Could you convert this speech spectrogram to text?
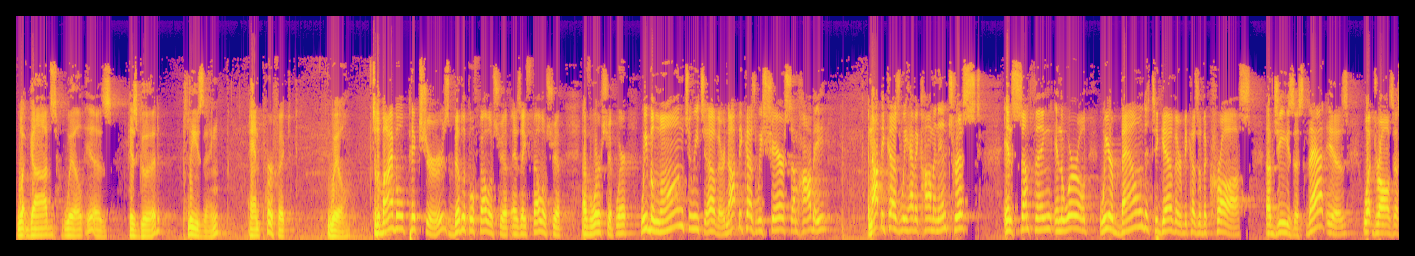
what God's will is His good, pleasing, and perfect will. So the Bible pictures biblical fellowship as a fellowship of worship where we belong to each other, not because we share some hobby, not because we have a common interest, in something in the world. We are bound together because of the cross of Jesus. That is what draws us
